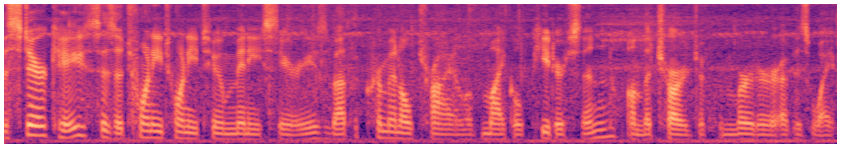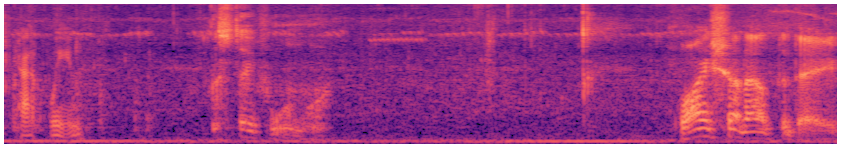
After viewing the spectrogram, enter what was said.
The Staircase is a 2022 miniseries about the criminal trial of Michael Peterson on the charge of the murder of his wife Kathleen. Let's stay for one more. Why shut out the day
